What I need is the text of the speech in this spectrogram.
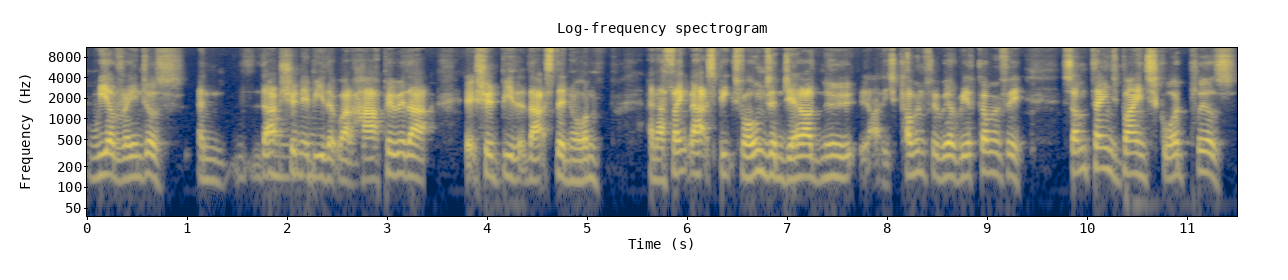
we are Rangers, and that mm. shouldn't be that we're happy with that. It should be that that's the norm. And I think that speaks volumes. And Gerrard knew oh, he's coming for where we're coming for. Sometimes buying squad players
